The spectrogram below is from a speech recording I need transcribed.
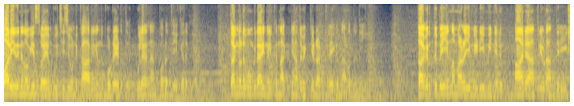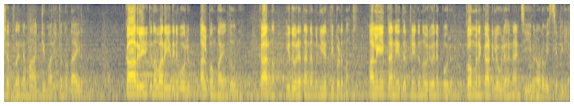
വറീദിനെ നോക്കി സ്വയം പുച്ഛിച്ചുകൊണ്ട് കാറിൽ നിന്ന് കുടയെടുത്ത് ഉലഹന്നാൻ പുറത്തേക്ക് ഇറങ്ങി. തങ്ങളുടെ മുമ്പിലായി നിൽക്കുന്ന അജ്ഞാത വ്യക്തിയുടെ അടുക്കിലേക്ക് നടന്നു നീങ്ങി. തകർത്ത് പെയ്യുന്ന മഴയും ഇടിയും മിന്നലും ആ രാത്രിയുടെ അന്തരീക്ഷത്തെ തന്നെ മാറ്റിമറിക്കുന്നുണ്ടായിരുന്നു. കാറിലിരിക്കുന്ന വറീദിന് പോലും അല്പം ഭയം തോന്നി. കാരണം ഇതുവരെ തന്റെ മുന്നിൽ എത്തിപ്പെടുന്ന അല്ലെങ്കിൽ തന്നെ എതിർത്ത് നിൽക്കുന്ന ഒരുവനെ പോലും കൊമ്പനക്കാട്ടിലെ ഉലഹനാൻ ജീവനോടെ വെച്ചിട്ടില്ല.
